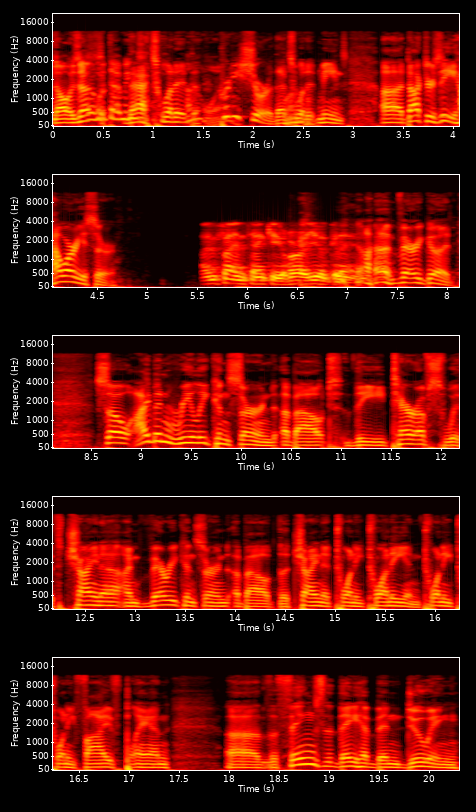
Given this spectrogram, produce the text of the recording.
No, is that what that means? That's what it. Oh, wow. Pretty sure that's what it means. Uh, Doctor Xie, how are you, sir? I'm fine, thank you. How are you, Glenn? I'm very good. So I've been really concerned about the tariffs with China. I'm very concerned about the China 2020 and 2025 plan. Uh, the things that they have been doing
